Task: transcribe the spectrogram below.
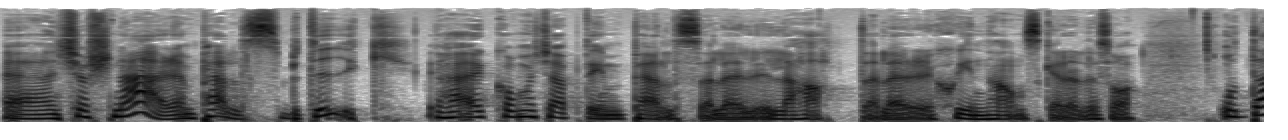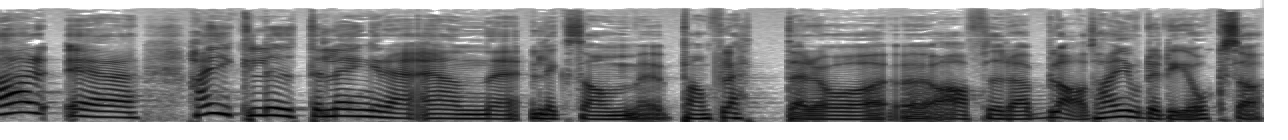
Eh, en körsnär, en pälsbutik. Här kom och köpte in päls eller lilla hatt eller skinnhandskar eller så. Och där, eh, han gick lite längre än eh, liksom, pamfletter och eh, A4-blad. Han gjorde det också.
